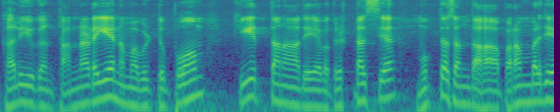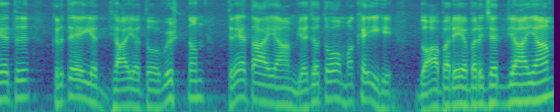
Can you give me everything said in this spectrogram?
கலியுகம் தன்னடையே நம்ம விட்டுப்போம் கீர்த்தனாதேவ கிருஷ்ணஸ்ய முக்தசந்தா பரம்பிரஜேத் கிருத்தேயத்தியாயத்தோ விஷ்ணும் திரேதாயாம் யஜதோ மகைः துவாபரே பரிச்சர்யாயாம்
